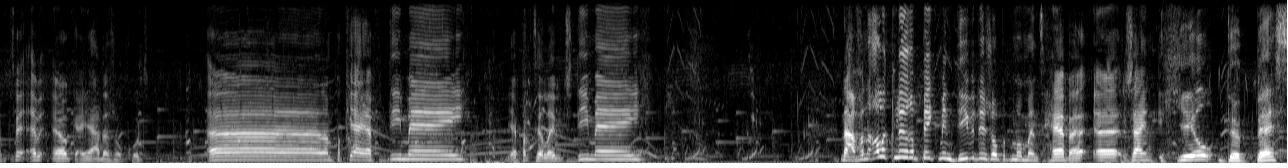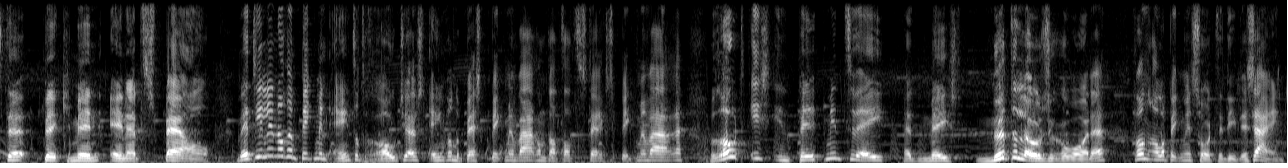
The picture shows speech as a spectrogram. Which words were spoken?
Op twee- heb ik- Oké, ja, dat is ook goed. Eh, dan pak jij even die mee. Jij pakt heel eventjes die mee. Nou, van alle kleuren Pikmin die we dus op het moment hebben, eh, zijn geel de beste Pikmin in het spel. Weten jullie nog in Pikmin 1 dat rood juist een van de beste Pikmin waren, omdat dat de sterkste Pikmin waren? Rood is in Pikmin 2 het meest nutteloze geworden van alle Pikmin soorten die er zijn.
